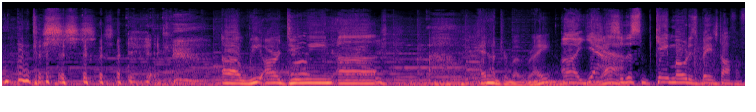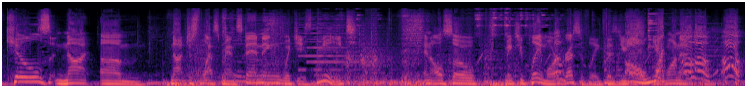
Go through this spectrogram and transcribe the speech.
uh, we are doing uh, headhunter mode, right? Uh, yeah, Yeah. So this game mode is based off of kills, not um, not just last man standing, which is neat, and also makes you play more aggressively because you Oh, just, you want to. Oh, oh,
